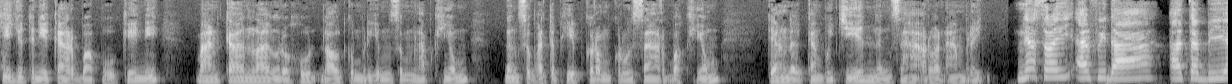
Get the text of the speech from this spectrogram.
ជាយុទ្ធនាការរបស់ពួកគេនេះ បានកើនឡើងរហូតដល់គម្រាមសម្លាប់ខ្ញុំ និងសុវត្ថិភាពក្រុមគ្រួសាររបស់ខ្ញុំ ទាំងនៅកម្ពុជានិងសហរដ្ឋអាមេរិកអ្នកស្រី Elfida Altabia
